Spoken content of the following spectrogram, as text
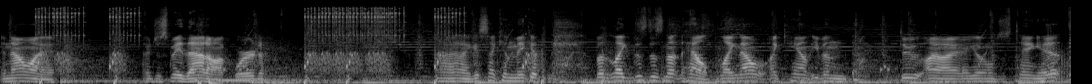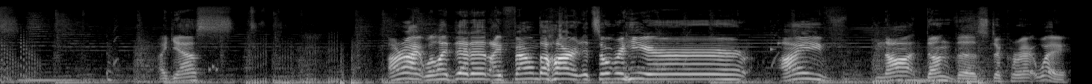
And now I... I just made that awkward. Alright, I guess I can make it... But, like, this does not help. Like, now I can't even do... I, I guess I'll just tank hits. I guess. Alright, well, I did it. I found the heart. It's over here. I've not done this the correct way.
